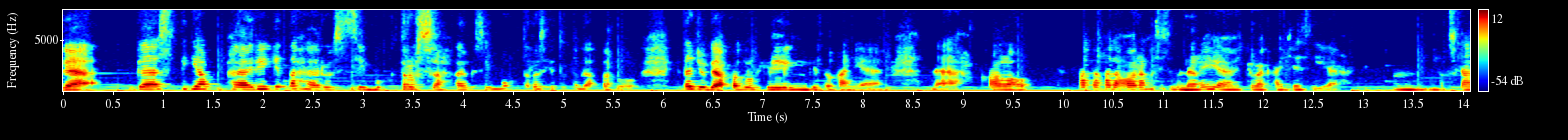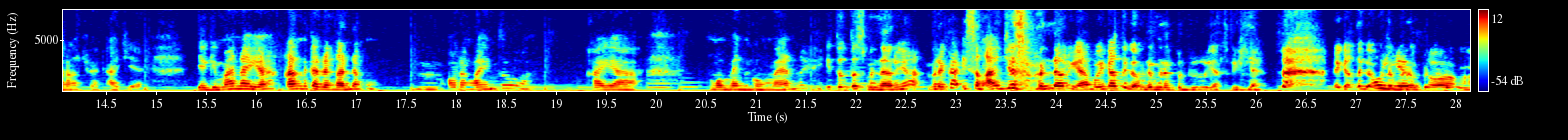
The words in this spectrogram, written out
Gak gak setiap hari kita harus sibuk terus lah. Harus sibuk terus itu tuh gak perlu. Kita juga perlu healing gitu kan ya. Nah kalau kata-kata orang sih sebenarnya ya cuek aja sih ya. Hmm, untuk sekarang cuek aja. Ya gimana ya? Kan kadang-kadang hmm, orang lain tuh kayak ngomen-ngomen. Itu tuh sebenarnya mereka iseng aja sebenarnya. Mereka tuh gak benar-benar peduli aslinya mereka tuh gak oh, benar-benar iya, peduli.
